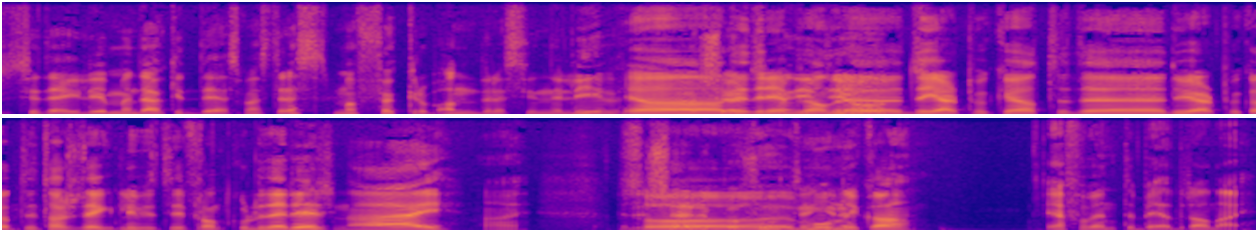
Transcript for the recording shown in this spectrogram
sitt eget liv, men det er jo ikke det som er stress. Man fucker opp andre sine liv. Ja, de dreper andre. Det hjelper jo ikke at det, det hjelper ikke at de tar sitt eget liv hvis de frontkolliderer. Nei. Nei. Så. Monica, jeg forventer bedre av deg.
